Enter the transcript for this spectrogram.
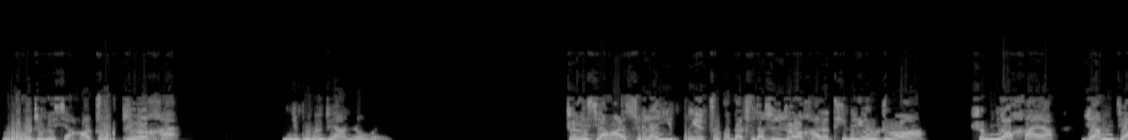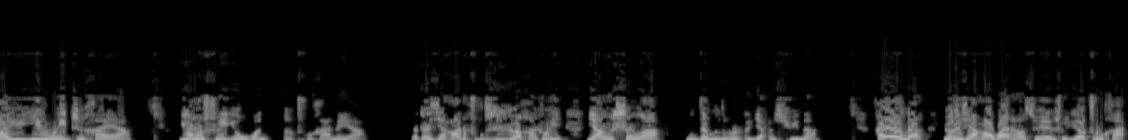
如果这个小孩出热汗，你不能这样认为。这个小孩虽然一动也出汗，他出的是热汗，他体内有热啊。什么叫汗呀？阳加于阴谓之汗呀。有水有温能出汗的呀。那这小孩他出的是热汗，所以阳盛啊，你怎么能说是阳虚呢？还有呢，有的小孩晚上虽然睡觉出汗。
